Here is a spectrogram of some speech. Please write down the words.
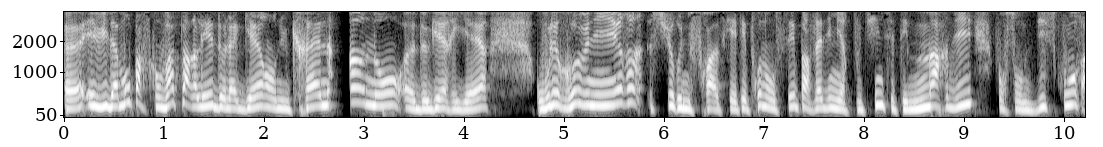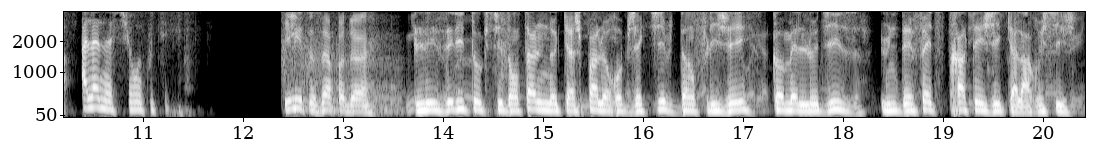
euh, évidemment parce qu'on va parler de la guerre en Ukraine. Un an de guerre hier. On voulait revenir sur une phrase qui a été prononcée par Vladimir Poutine. C'était mardi pour son discours à la nation. Écoutez. Les élites occidentales ne cachent pas leur objectif d'infliger, comme elles le disent, une défaite stratégique à la Russie.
